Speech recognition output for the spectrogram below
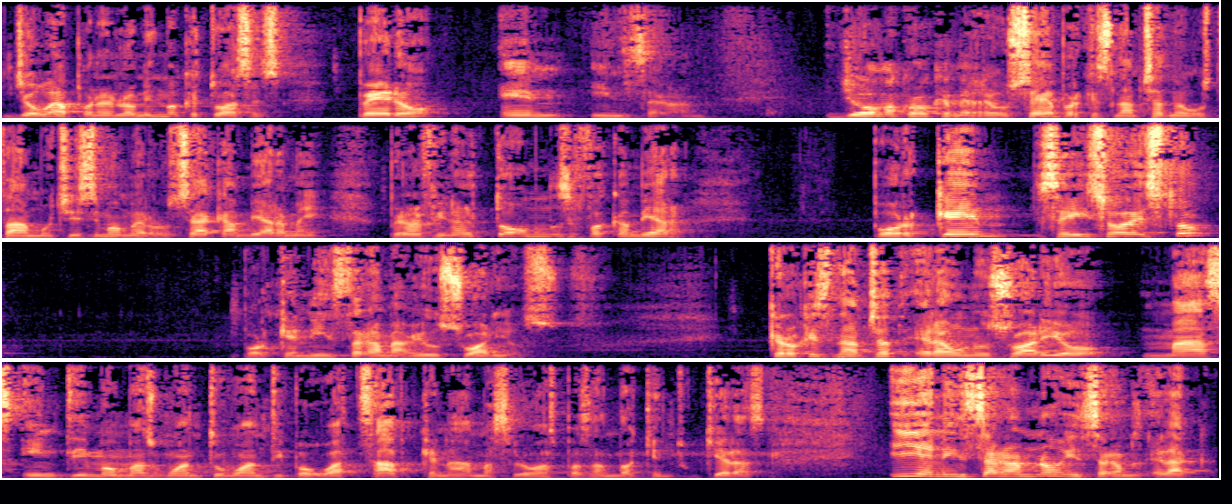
yo voy a poner lo mismo que tú haces, pero en Instagram. Yo me acuerdo que me rehusé porque Snapchat me gustaba muchísimo, me rehusé a cambiarme, pero al final todo el mundo se fue a cambiar. ¿Por qué se hizo esto? Porque en Instagram había usuarios. Creo que Snapchat era un usuario más íntimo, más one-to-one tipo WhatsApp, que nada más se lo vas pasando a quien tú quieras. Y en Instagram no, Instagram era,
